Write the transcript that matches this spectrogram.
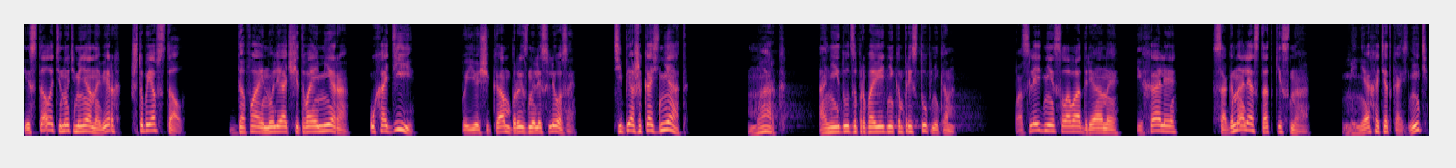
и стала тянуть меня наверх, чтобы я встал. «Давай, нулячья твоя мера! Уходи!» По ее щекам брызнули слезы. «Тебя же казнят!» «Марк, они идут за проповедником-преступником!» Последние слова Дрианы и Хали согнали остатки сна. «Меня хотят казнить?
